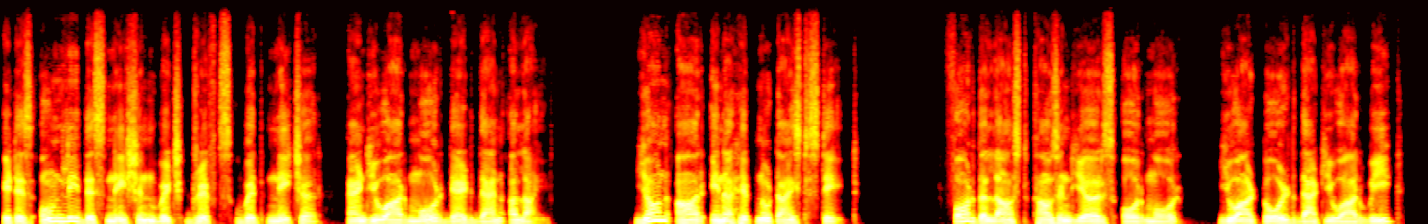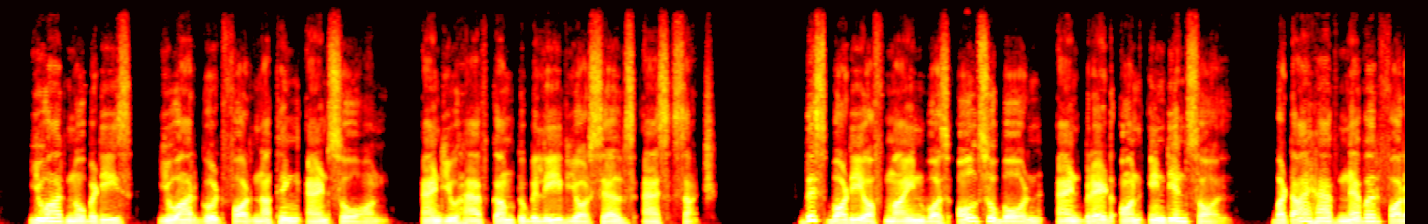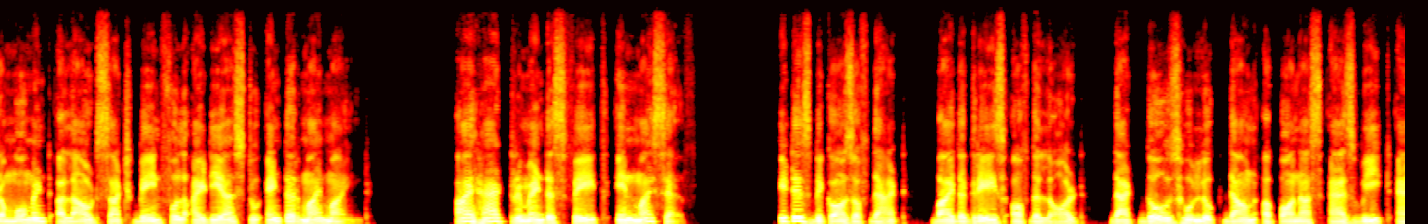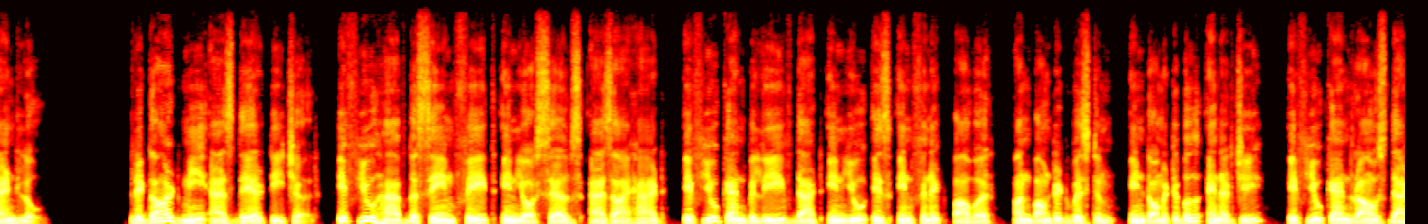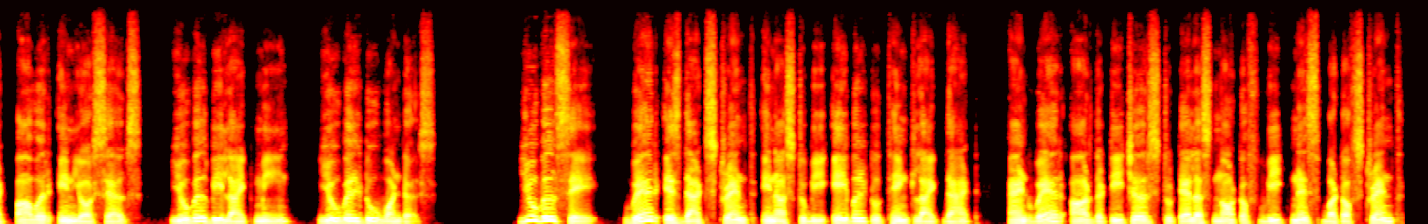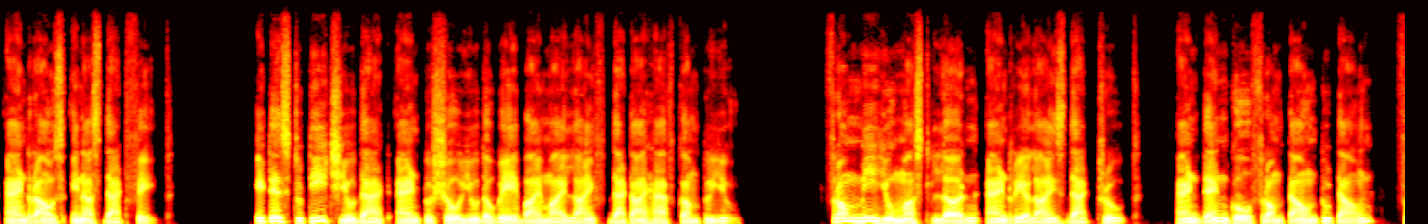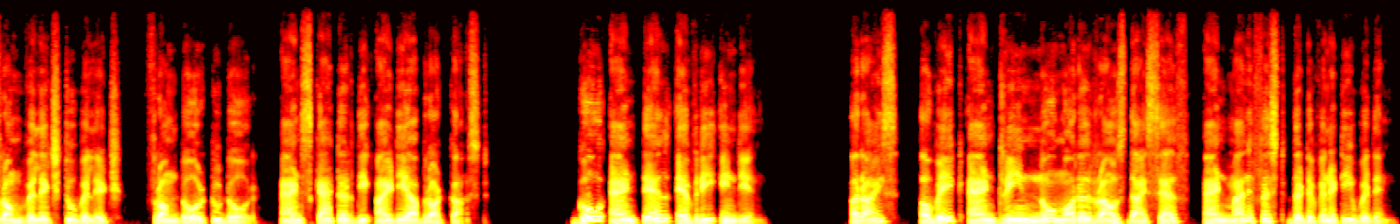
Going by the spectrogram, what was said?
It is only this nation which drifts with nature and you are more dead than alive. You are in a hypnotized state. For the last thousand years or more, you are told that you are weak, you are nobodies, you are good for nothing and so on, and you have come to believe yourselves as such. This body of mine was also born and bred on Indian soil, but I have never for a moment allowed such baneful ideas to enter my mind. I had tremendous faith in myself. It is because of that, by the grace of the Lord, that those who look down upon us as weak and low regard me as their teacher. If you have the same faith in yourselves as I had, if you can believe that in you is infinite power, unbounded wisdom, indomitable energy, if you can rouse that power in yourselves, you will be like me, you will do wonders. You will say, where is that strength in us to be able to think like that? And where are the teachers to tell us not of weakness but of strength and rouse in us that faith? It is to teach you that and to show you the way by my life that I have come to you. From me you must learn and realize that truth, and then go from town to town, from village to village, from door to door, and scatter the idea broadcast. Go and tell every Indian. Arise, awake and dream no moral rouse thyself and manifest the divinity within.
